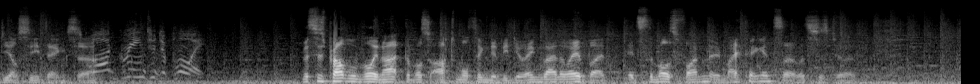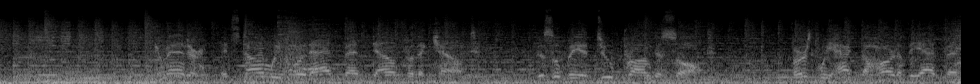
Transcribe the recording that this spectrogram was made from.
DLC thing, so... This is probably not the most optimal thing to be doing, by the way, but it's the most fun, in my opinion, so let's just do it. Commander, it's time we put Advent down for the count. This will be a two-pronged assault. First, we hack the heart of the Advent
